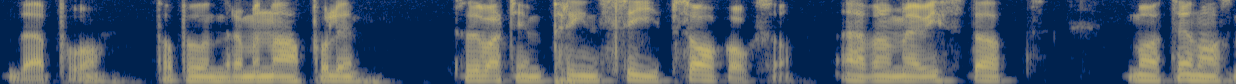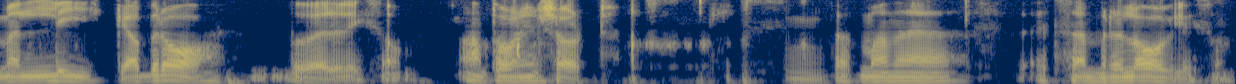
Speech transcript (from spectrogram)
där på topp 100 med Napoli. Så det vart ju en principsak också. Även om jag visste att möter jag någon som är lika bra, då är det liksom antagligen kört. Mm. För att man är ett sämre lag liksom.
